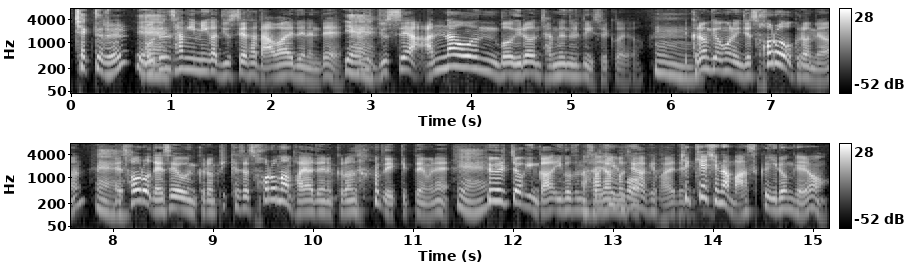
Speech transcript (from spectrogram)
책들을 예. 모든 상임위가 뉴스에 다 나와야 되는데 예. 사실 뉴스에 안 나온 뭐 이런 장면들도 있을 거예요. 음. 그런 경우는 이제 서로 그러면 예. 서로 내세운 그런 피켓을 서로만 봐야 되는 그런 상황도 있기 때문에 예. 효율적인가 이것은 아, 다시 한번 뭐 생각해 봐야 됩니다. 피켓이나 마스크 이런 게요.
